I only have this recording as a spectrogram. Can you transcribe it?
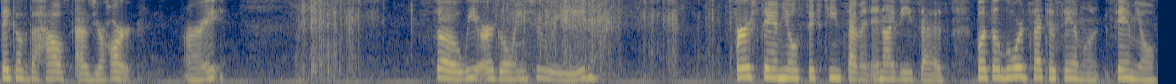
think of the house as your heart. All right? So, we are going to read 1 Samuel 16 7 NIV says, But the Lord said to Samuel, Samuel,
